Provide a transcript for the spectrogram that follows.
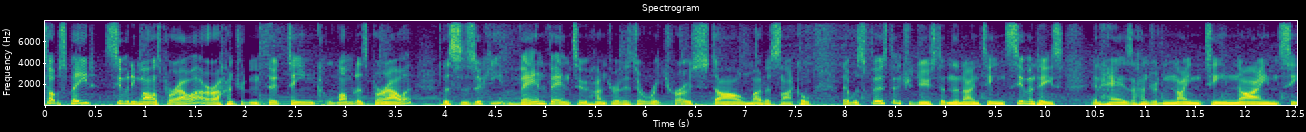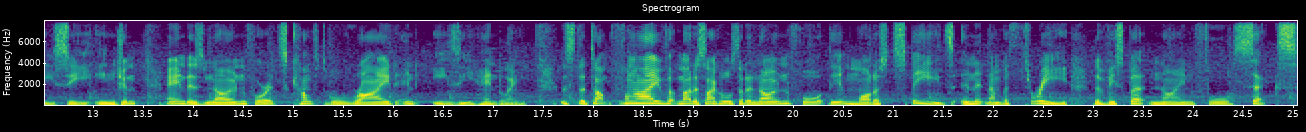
Top speed 70 miles per hour or 113 kilometers per hour. The Suzuki Van Van 200 is a retro style motorcycle that was first introduced in the 1970s. It has a 199cc engine and is known for its comfortable ride and easy handling. This is the top 5 motorcycles that are known for their modest speeds. In at number 3, the Vespa 946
